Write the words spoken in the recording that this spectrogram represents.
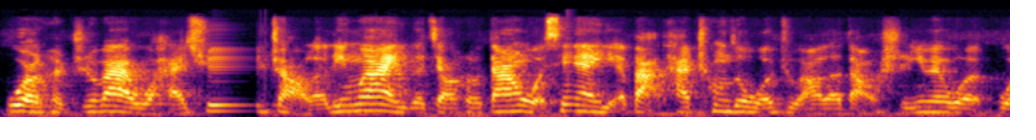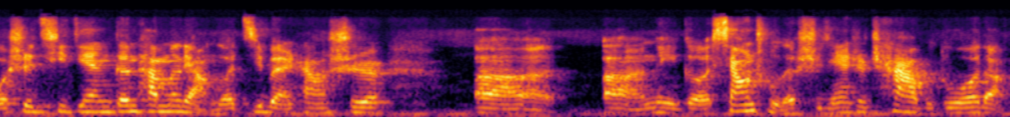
work 之外，我还去找了另外一个教授。当然，我现在也把他称作我主要的导师，因为我博士期间跟他们两个基本上是，呃呃，那个相处的时间是差不多的。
